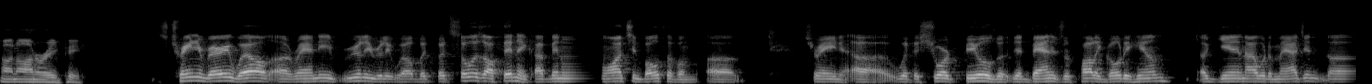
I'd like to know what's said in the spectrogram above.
on Honor AP. he's training very well, uh, Randy, really, really well. But but so is Authentic. I've been watching both of them uh, train uh, with a short field. The advantage would probably go to him again. I would imagine, uh,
